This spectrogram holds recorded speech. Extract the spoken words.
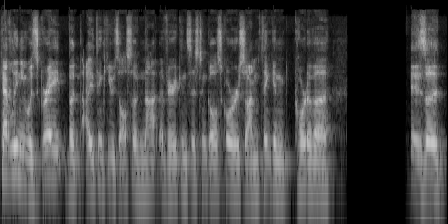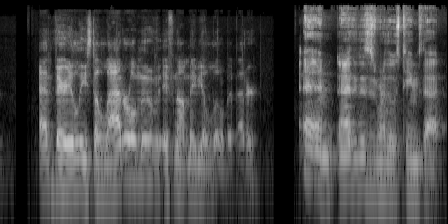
Cavallini was great, but I think he was also not a very consistent goal scorer. So I'm thinking Cordova is a at very least a lateral move, if not maybe a little bit better. And and I think this is one of those teams that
